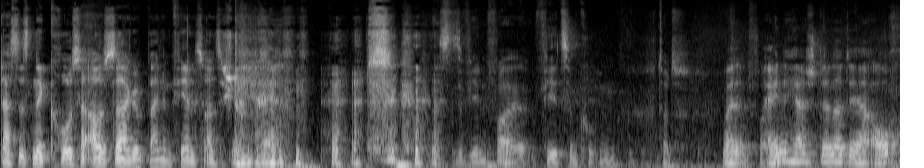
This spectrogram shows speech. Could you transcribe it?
Das ist eine große Aussage bei einem 24-Stunden-Rennen. das ist auf jeden Fall viel zum Gucken dort. Weil ein Hersteller, der auch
